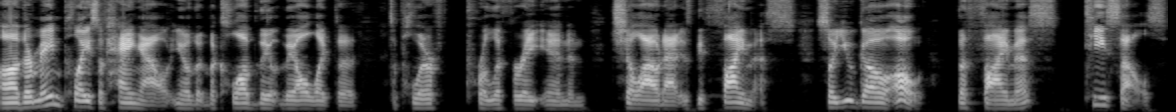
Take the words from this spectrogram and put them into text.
uh, their main place of hangout, you know, the, the club they they all like to to prolif- proliferate in and chill out at is the thymus. So you go, oh, the thymus T cells.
